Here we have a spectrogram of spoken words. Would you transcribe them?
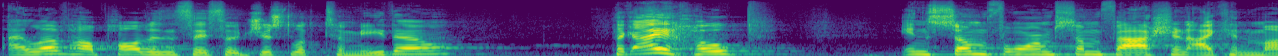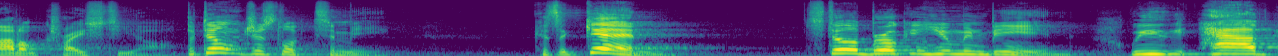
I love how Paul doesn't say, so just look to me, though. Like, I hope in some form, some fashion, I can model Christ to y'all. But don't just look to me. Because again, still a broken human being. We have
